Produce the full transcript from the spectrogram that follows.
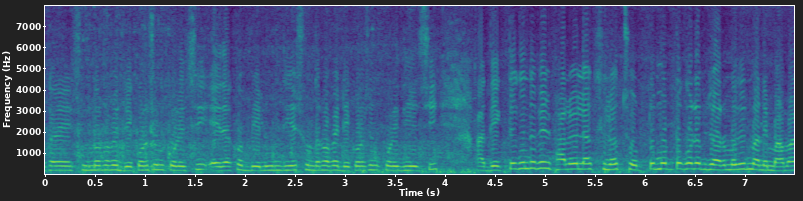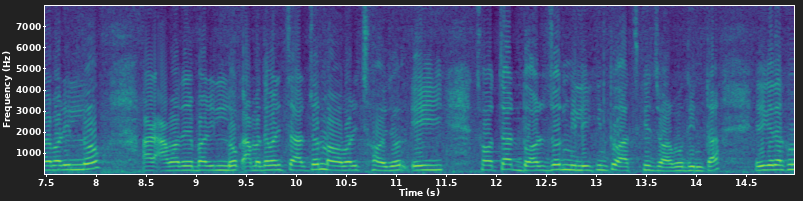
এখানে সুন্দরভাবে ডেকোরেশন করেছি। এই দেখো বেলুন দিয়ে সুন্দরভাবে ডেকোরেশন করে দিয়েছি। আর দেখতে কিন্তু বেশ ভালোই লাগছিল। ছোট্ট মোট্ট করে জন্মদিন মানে মামার বাড়ির লোক আর আমাদের বাড়ির লোক, আমাদের বাড়ির চারজন মামা বাড়ির ছয়জন, এই ছ চার দশজন মিলেই কিন্তু আজকে জন্মদিনটা। এদিকে দেখো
